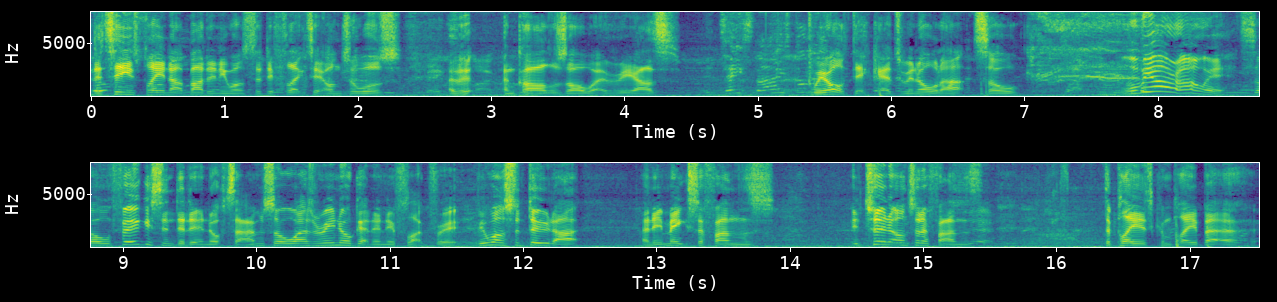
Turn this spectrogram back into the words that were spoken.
the team's playing that bad and he wants to deflect it onto us and call us or whatever he has, we're all dickheads, we know that. So, well, we are, aren't we? So, Ferguson did it enough times, so why is Mourinho getting any flack for it? If he wants to do that and it makes the fans, you turn it onto the fans, the players can play better.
